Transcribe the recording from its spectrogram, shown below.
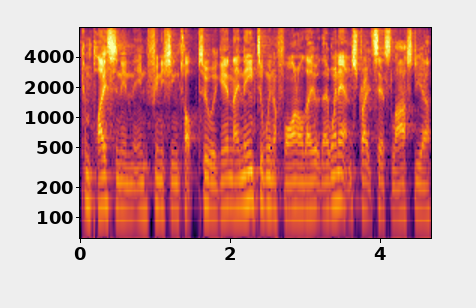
complacent in, in finishing top two again. They need to win a final. They, they went out in straight sets last year.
